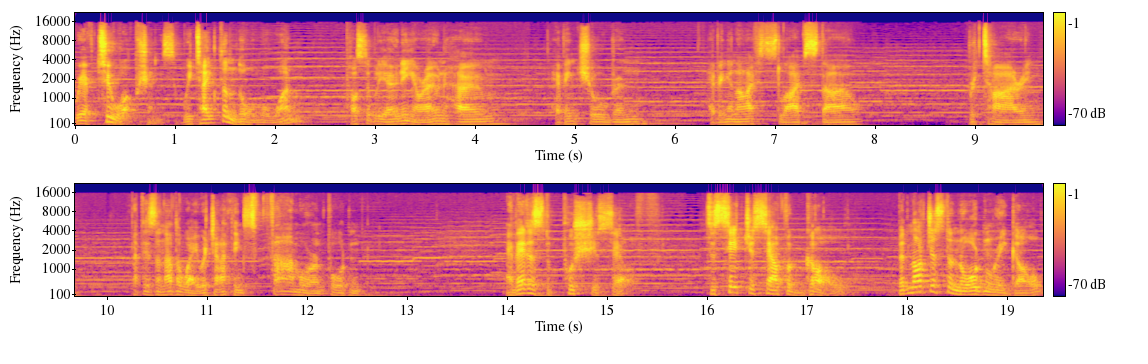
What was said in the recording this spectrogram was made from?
We have two options. We take the normal one, possibly owning our own home, having children, having a nice lifestyle, retiring. But there's another way which I think is far more important. And that is to push yourself, to set yourself a goal but not just an ordinary goal,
